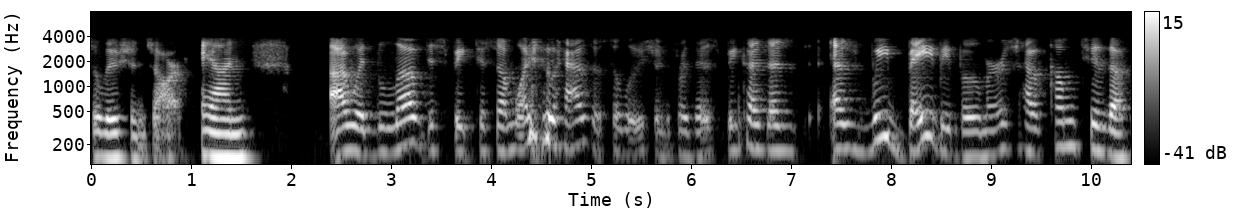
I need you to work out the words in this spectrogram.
solutions are. And I would love to speak to someone who has a solution for this because as as we baby boomers have come to the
